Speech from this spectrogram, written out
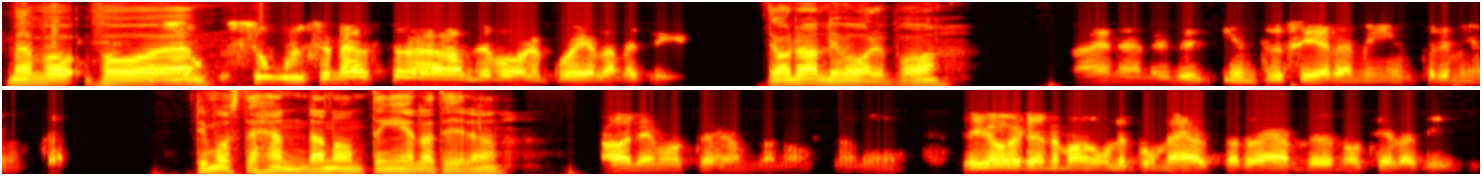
Men vad... vad Sol, solsemester har jag aldrig varit på hela mitt liv. Det har du aldrig varit på? Nej, nej, nej. Det intresserar mig inte det minsta. Det måste hända någonting hela tiden? Ja, det måste hända något. Det, det gör det när man håller på med hästar. Då händer det något hela tiden.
